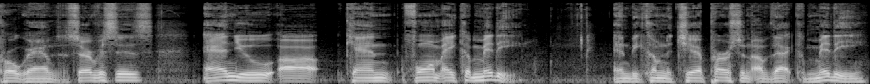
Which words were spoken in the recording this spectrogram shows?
programs, and services, and you uh, can form a committee and become the chairperson of that committee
